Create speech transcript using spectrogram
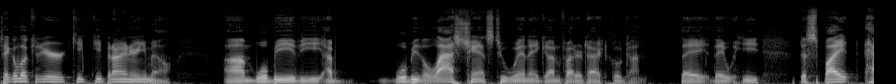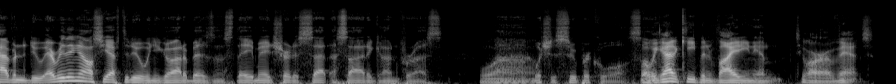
take a look at your keep keep an eye on your email. Um, will be the uh, will be the last chance to win a gunfighter tactical gun. They they he despite having to do everything else you have to do when you go out of business, they made sure to set aside a gun for us, Wow. uh, which is super cool. So So we got to keep inviting him to our events.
